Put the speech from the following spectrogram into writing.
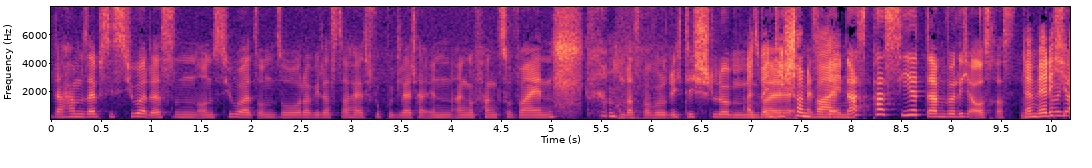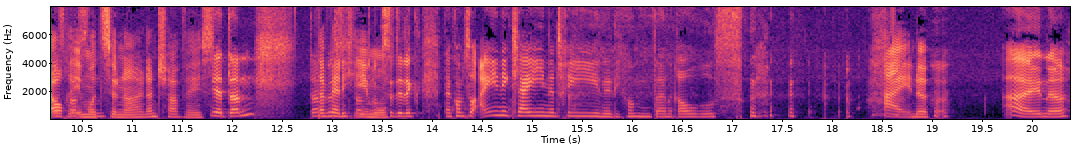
da haben selbst die Stewardessen und Stewards und so, oder wie das da heißt, FlugbegleiterInnen angefangen zu weinen. Und das war wohl richtig schlimm. Also wenn die schon also weinen. Wenn das passiert, dann würde ich ausrasten. Dann werde Würde ich auch ausrasten. emotional, dann schaffe ich's. Ja, dann. Dann werd bist- ich Emo. drückst du dir Dann kommt so eine kleine Träne, die kommt dann raus. Eine. Eine.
